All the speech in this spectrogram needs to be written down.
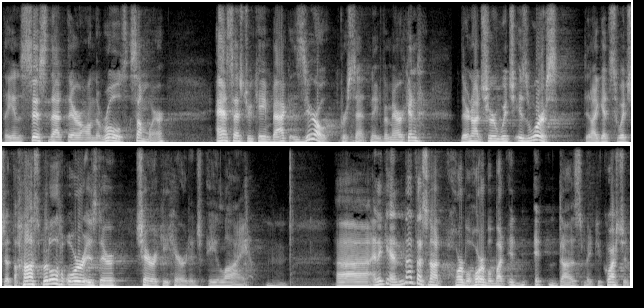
They insist that they're on the rolls somewhere. Ancestry came back 0% Native American. They're not sure which is worse. Did I get switched at the hospital or is their Cherokee heritage a lie? Uh, and again, not that's not horrible, horrible, but it it does make you question,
